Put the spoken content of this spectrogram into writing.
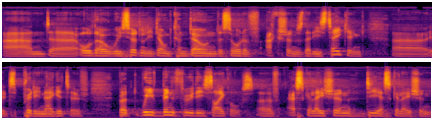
And uh, although we certainly don't condone the sort of actions that he's taking, uh, it's pretty negative. But we've been through these cycles of escalation, de escalation,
